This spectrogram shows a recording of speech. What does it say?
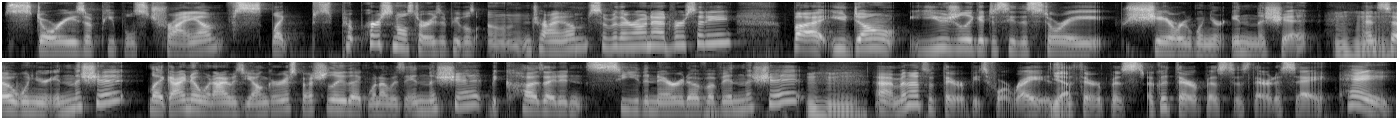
stories of people's triumphs, like s- personal stories of people's own triumphs over their own adversity, but you don't usually get to see the story shared when you're in the shit. Mm-hmm. And so when you're in the shit, like I know when I was younger, especially like when I was in the shit, because I didn't see the narrative of in the shit. Um, and that's what therapy's for, right? Is Yeah. the therapist a good therapist is there to say, "Hey,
